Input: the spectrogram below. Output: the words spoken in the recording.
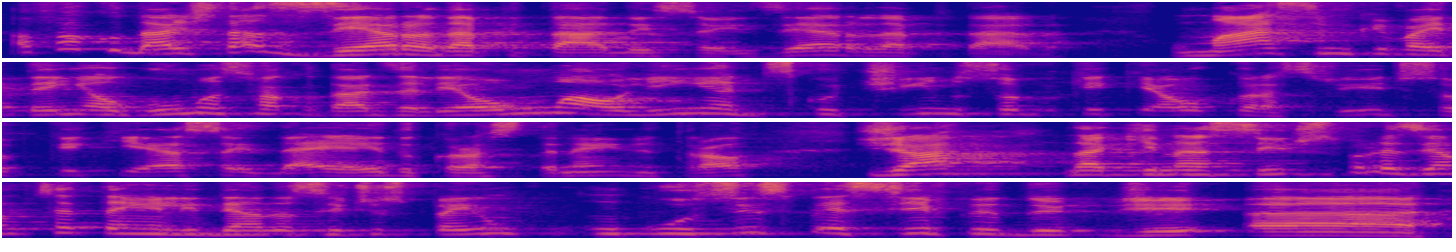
A faculdade está zero adaptada a isso aí, zero adaptada. O máximo que vai ter em algumas faculdades ali é uma aulinha discutindo sobre o que é o CrossFit, sobre o que é essa ideia aí do cross-training e tal. Já aqui na Citrus, por exemplo, você tem ali dentro da Citrus Play um, um curso específico de, de uh,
